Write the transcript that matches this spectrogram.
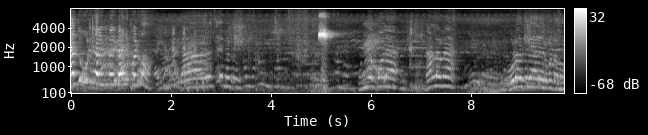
எந்த வீட்டுக்காரர் இந்த மாதிரி வேலை பண்ணுவான் உன்னை போல நல்லவன் உலகத்துல யாரும் இருக்க மாட்டாங்க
